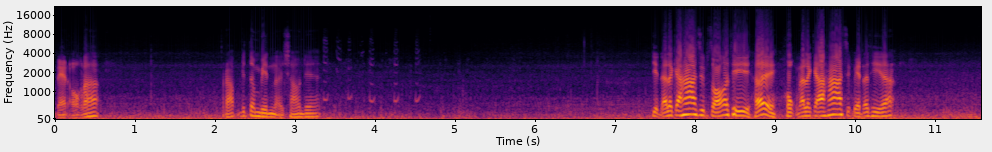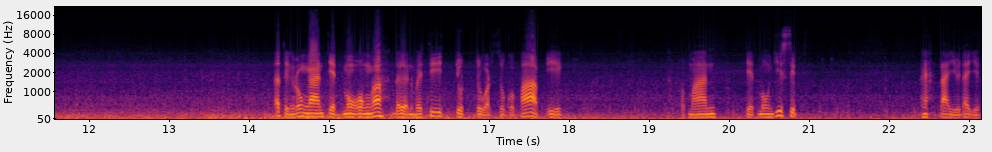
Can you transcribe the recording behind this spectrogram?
แดดออกแล้ว รับวิตามินหน่อยเช้าเนี้ยจิตนาฬิกาห้าสิบสองนาที เฮ้ยหกนาฬิกาห้าสิบเอ็ดนาทีฮะถ้าถึงโรงงานเจ็ดโมงก็เดินไปที่จุดตรวจสุขภาพอีก ประมาณเจ็ดโมงยี่สิบได้อยู่ได้อยู่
